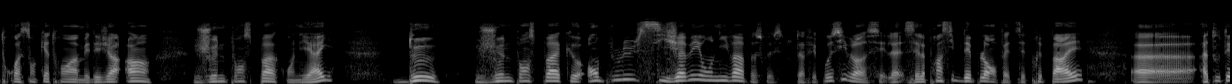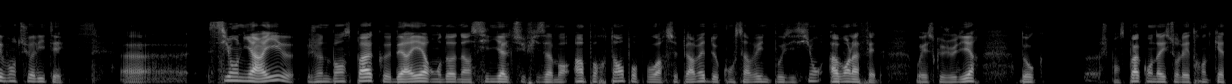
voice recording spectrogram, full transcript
381, mais déjà, un, je ne pense pas qu'on y aille. Deux, je ne pense pas que, en plus, si jamais on y va, parce que c'est tout à fait possible, hein, c'est le principe des plans en fait, c'est de préparer euh, à toute éventualité. Euh, si on y arrive, je ne pense pas que derrière on donne un signal suffisamment important pour pouvoir se permettre de conserver une position avant la Fed. Vous voyez ce que je veux dire? Donc, euh, je ne pense pas qu'on aille sur les 34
